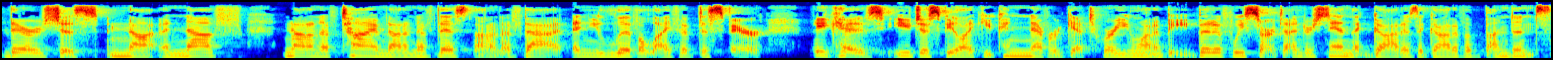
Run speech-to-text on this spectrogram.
there's just not enough not enough time, not enough this, not enough that. And you live a life of despair because you just feel like you can never get to where you want to be. But if we start to understand that God is a God of abundance,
